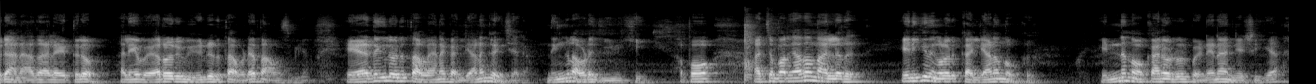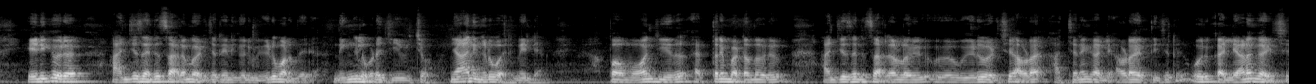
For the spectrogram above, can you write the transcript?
ഒരു അനാഥാലയത്തിലോ അല്ലെങ്കിൽ വേറൊരു വീടെടുത്ത് അവിടെ താമസിപ്പിക്കാം. ഏതെങ്കിലും ഒരു തള്ളേനെ കല്യാണം കഴിച്ചു തരാം നിങ്ങൾ അവിടെ ജീവിക്കുക അപ്പോൾ അച്ഛൻ പറഞ്ഞു അതാ നല്ലത്. എനിക്ക് നിങ്ങളൊരു കല്യാണം നോക്ക്. എന്നെ നോക്കാനുള്ള ഒരു പെണ്ണിനെ അന്വേഷിക്കുക. എനിക്കൊരു അഞ്ച് സെന്റ് സ്ഥലം മേടിച്ചിട്ട് എനിക്കൊരു വീട് പണം തരിക നിങ്ങളിവിടെ ജീവിച്ചോ? ഞാൻ ഇങ്ങോട്ട് വരുന്നില്ല. അപ്പോൾ മോൻ ചെയ്ത് എത്രയും പെട്ടെന്ന് ഒരു അഞ്ച് സെന്റ് സ്ഥലമുള്ള ഒരു വീട് മേടിച്ച് അവിടെ അച്ഛനെയും കല്യാ അവിടെ എത്തിച്ചിട്ട് ഒരു കല്യാണം കഴിച്ച്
